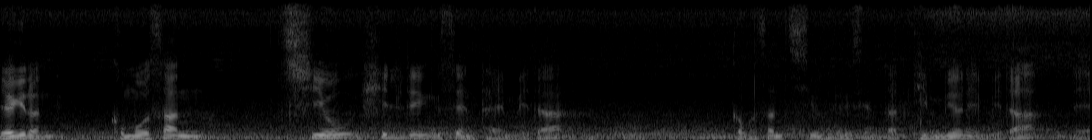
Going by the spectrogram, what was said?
여기는 금오산 치유 힐링 센터입니다. 금오산 치유 힐링 센터 뒷면입니다. 네.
